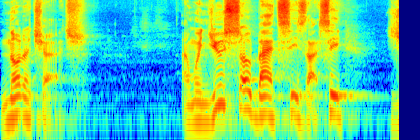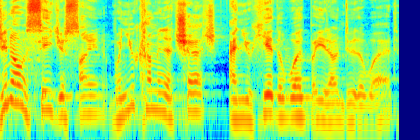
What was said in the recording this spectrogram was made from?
Not a church. And when you sow bad seeds, like, see, you know a seed you're sowing? When you come in a church and you hear the word, but you don't do the word,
